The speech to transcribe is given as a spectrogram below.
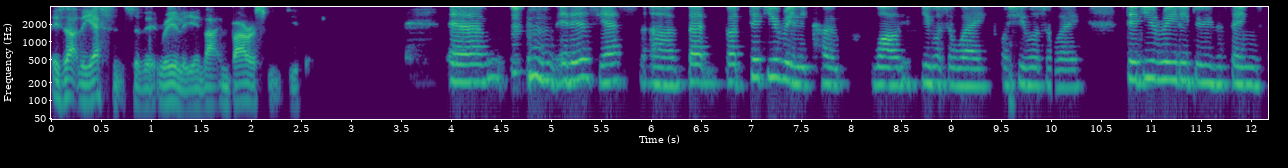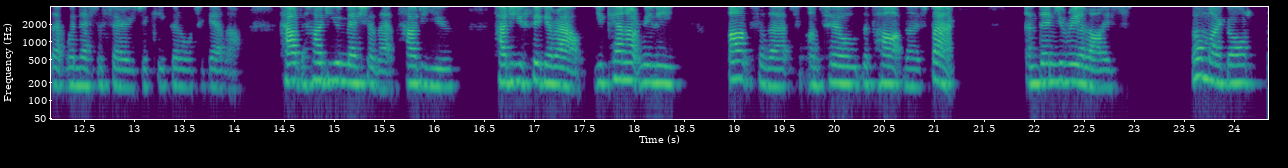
is that the essence of it, really, in that embarrassment? Do you think? Um, it is, yes. Uh, but but did you really cope while he was away or she was away? Did you really do the things that were necessary to keep it all together? How how do you measure that? How do you how do you figure out? You cannot really answer that until the partner is back, and then you realize, oh my god,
